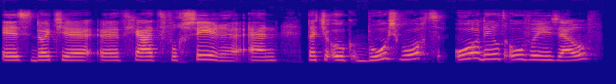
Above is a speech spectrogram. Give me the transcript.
Is dat je het gaat forceren en dat je ook boos wordt, oordeelt over jezelf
